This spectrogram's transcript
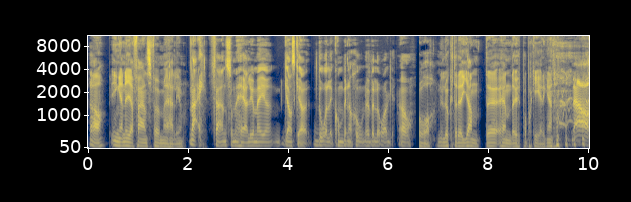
Ja, inga nya fans för Mahalium. Nej, fans som är Helium är ju en ganska dålig kombination överlag. Ja. Åh, nu luktar det Jante hända ut på parkeringen. Nja,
